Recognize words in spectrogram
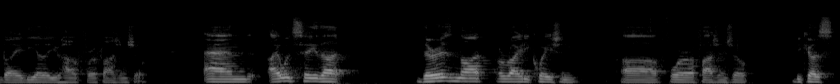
the idea that you have for a fashion show. And I would say that there is not a right equation uh, for a fashion show because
